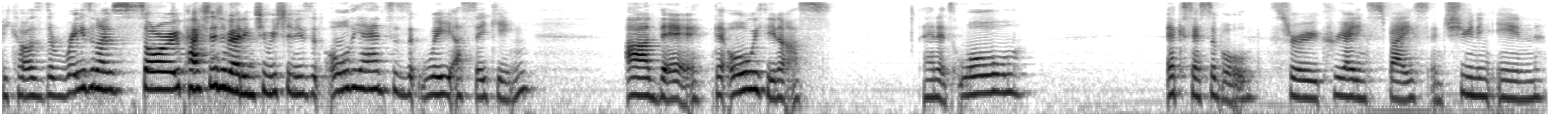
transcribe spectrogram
Because the reason I'm so passionate about intuition is that all the answers that we are seeking are there, they're all within us. And it's all accessible through creating space and tuning in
